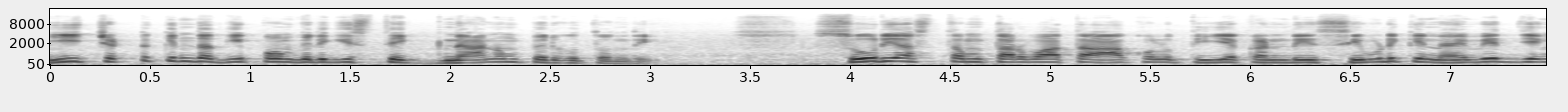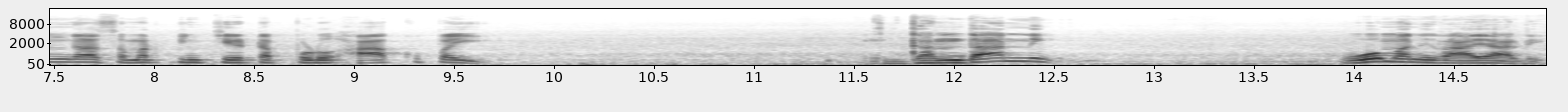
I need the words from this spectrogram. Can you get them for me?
ఈ చెట్టు కింద దీపం వెలిగిస్తే జ్ఞానం పెరుగుతుంది. సూర్యాస్తం తర్వాత ఆకులు తీయకండి. శివుడికి నైవేద్యంగా సమర్పించేటప్పుడు ఆకుపై గంధాన్ని ఓమని రాయాలి.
